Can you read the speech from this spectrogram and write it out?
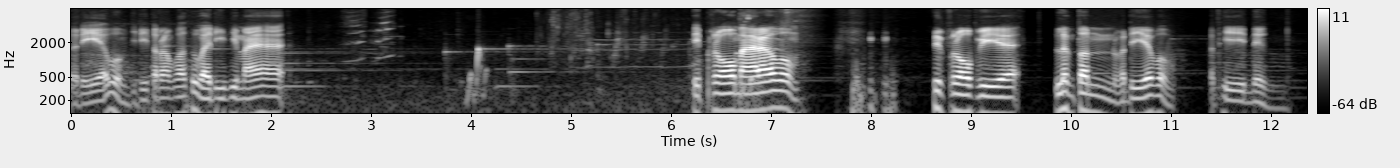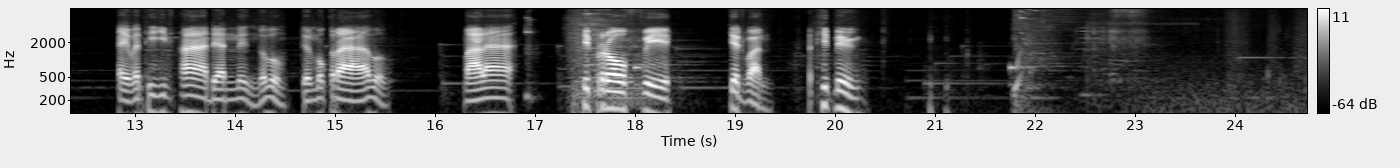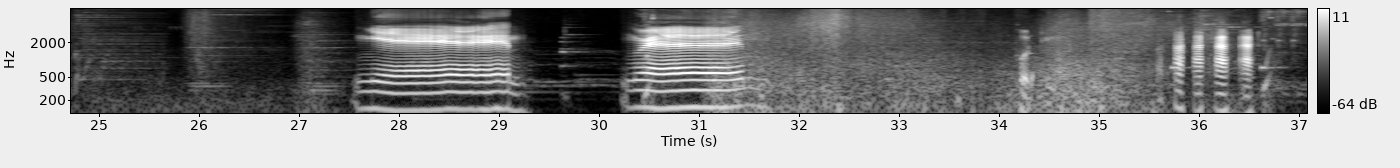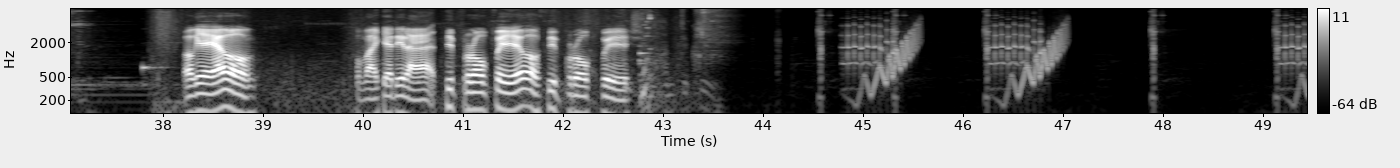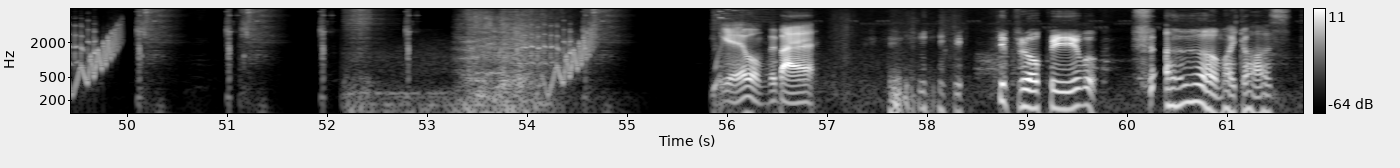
สวัสดีครับผมยินดีต้อนรับเข้าสู่ไอดีทีมฮะสิบโปรมาแล้วครับผมสิบโปรฟรีเริ่มต้นวันดีครับผมวันที่หนึ่งไอ้วันที่ยี่สิบห้าเดือนหนึ่งครับผม เดือนมกราครับผม มาแล้วสิบโปรฟรีเจ็ดวัน อาทิตย์หนึ่งแงนแงนโคตรโอเคครับผม ผมมาแค่นี้แหละสิบโปรเฟครับสิบโปรเฟโอเคครับผม บ๊ายบายสิบโปรเฟค รับผมเออ my god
